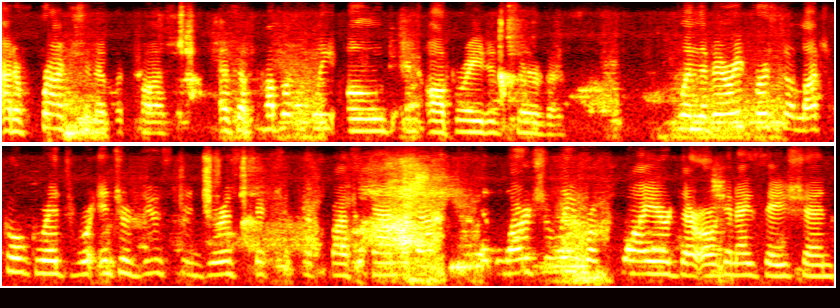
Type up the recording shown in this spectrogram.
at a fraction of the cost as a publicly owned and operated service. When the very first electrical grids were introduced in jurisdictions across Canada, it largely required their organization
